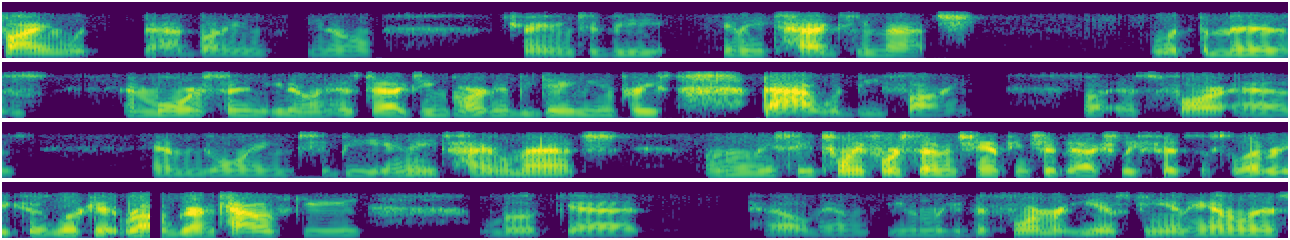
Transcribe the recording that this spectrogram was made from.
fine with Bad Bunny, you know, training to be in a tag team match with The Miz and Morrison, you know, and his tag team partner would be Damian Priest. That would be fine. But as far as him going to be in a title match, um, let me see, 24/7 championship actually fits the celebrity because look at Rob Gronkowski, look at hell, man, even look at the former ESPN analyst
